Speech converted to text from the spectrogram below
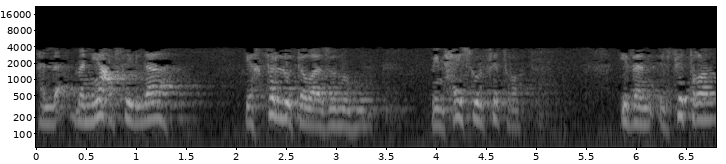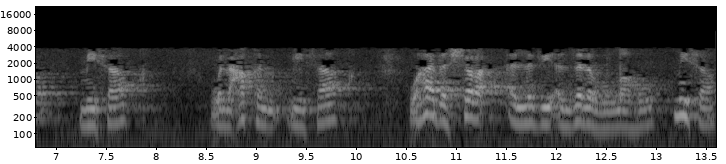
هلأ من يعصي الله يختل توازنه من حيث الفطرة. إذا الفطرة ميثاق والعقل ميثاق وهذا الشرع الذي أنزله الله ميثاق.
